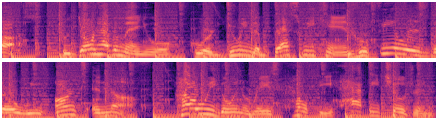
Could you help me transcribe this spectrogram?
us, who don't have a manual, who are doing the best we can, who feel as though we aren't enough, how are we going to raise healthy, happy children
